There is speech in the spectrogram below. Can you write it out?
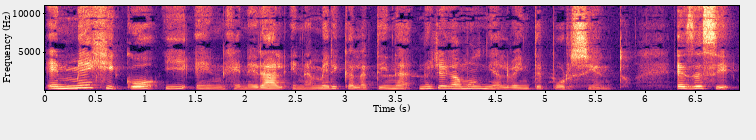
En México y en general en América Latina no llegamos ni al 20%. Es decir,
